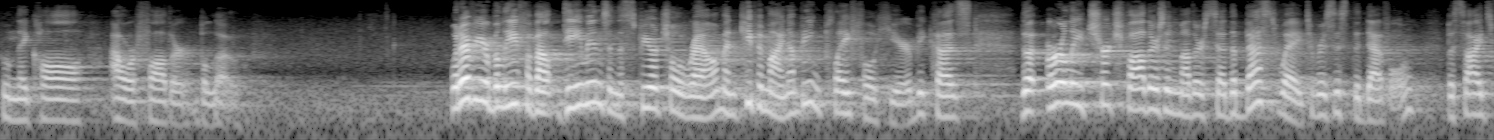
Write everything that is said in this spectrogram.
whom they call our Father below. Whatever your belief about demons in the spiritual realm, and keep in mind, I'm being playful here because the early church fathers and mothers said the best way to resist the devil, besides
